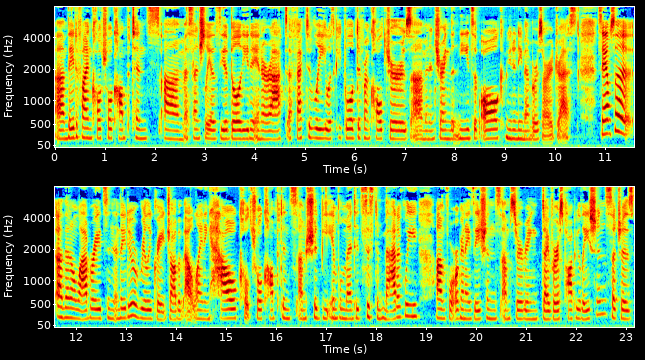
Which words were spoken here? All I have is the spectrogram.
um, they define cultural competence um, essentially as the ability to interact effectively with people of different cultures um, and ensuring the needs of all community members are addressed. SAMHSA uh, then elaborates and, and, they do a really great job of outlining how cultural competence um, should be implemented systematically um, for organizations um, serving diverse populations, such as,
